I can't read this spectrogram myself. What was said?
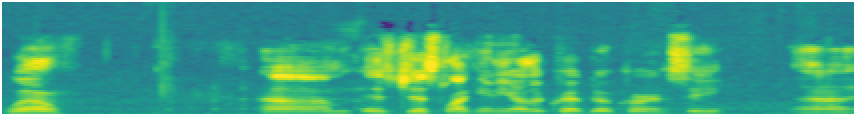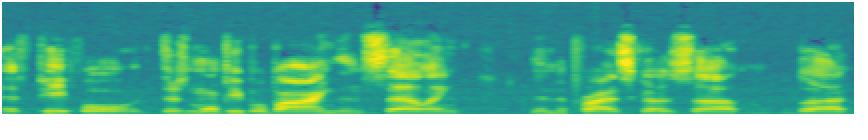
Well, um, it's just like any other cryptocurrency. Uh, if people, if there's more people buying than selling, then the price goes up. But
